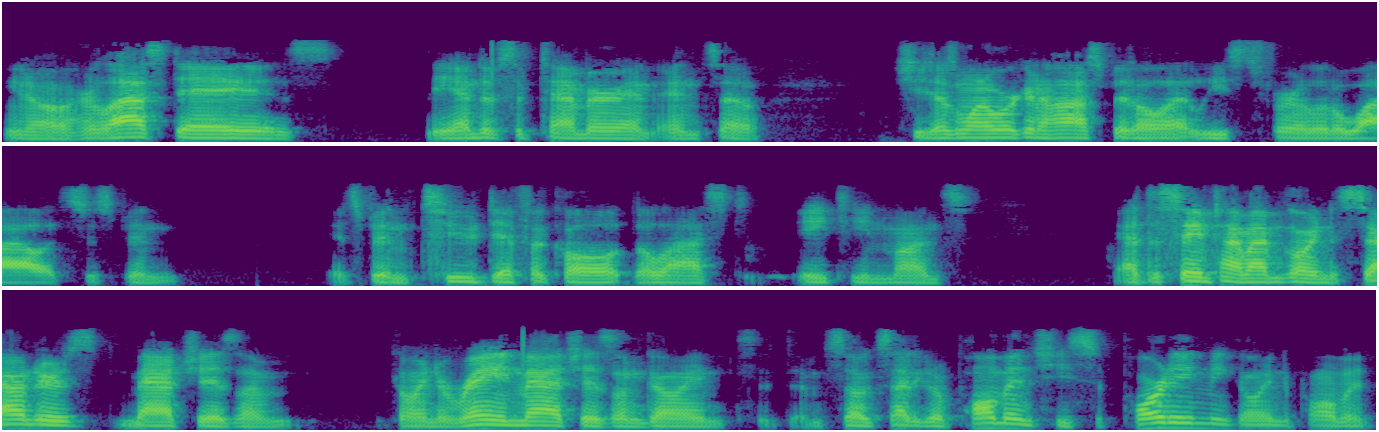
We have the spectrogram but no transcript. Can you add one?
You know, her last day is the end of September. And, and so she doesn't want to work in a hospital, at least for a little while. It's just been, it's been too difficult the last 18 months. At the same time, I'm going to Sounders matches. I'm going to Reign matches. I'm going to, I'm so excited to go to Pullman. She's supporting me going to Pullman.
